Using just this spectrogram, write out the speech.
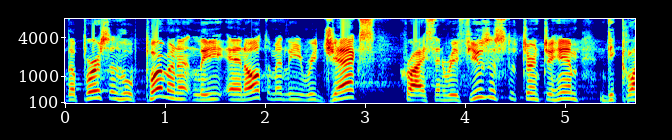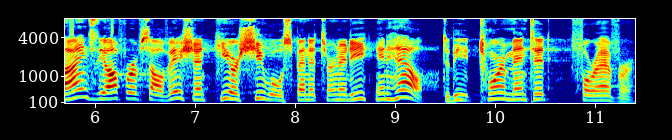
The person who permanently and ultimately rejects Christ and refuses to turn to Him, declines the offer of salvation, he or she will spend eternity in hell to be tormented forever.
